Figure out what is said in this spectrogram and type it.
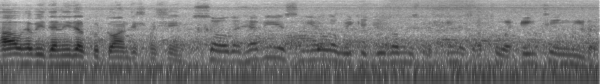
how heavy the needle could go on this machine So the heaviest needle that we could use on this machine is up to an 18 needle.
